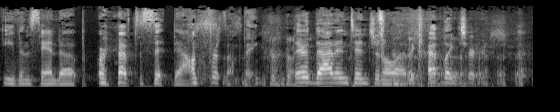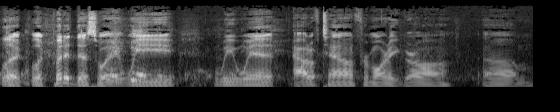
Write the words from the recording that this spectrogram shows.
even stand up or have to sit down for something. They're that intentional at a Catholic church. look, look. Put it this way: we we went out of town for Mardi Gras. Um,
